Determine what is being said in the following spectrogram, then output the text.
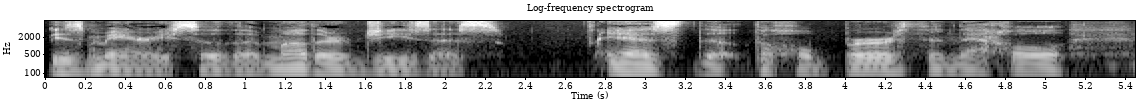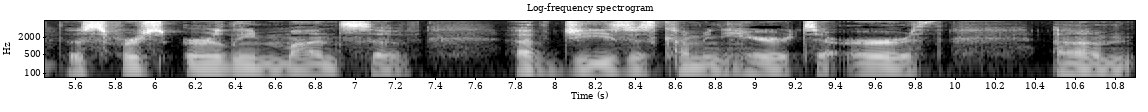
is Mary, so the mother of Jesus, as the the whole birth and that whole those first early months of of Jesus coming here to earth um,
